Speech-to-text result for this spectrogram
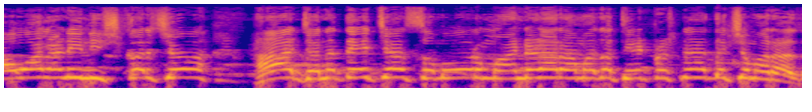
अहवाल आणि निष्कर्ष हा जनतेच्या समोर मांडणार हा माझा थेट प्रश्न आहे अध्यक्ष महाराज?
